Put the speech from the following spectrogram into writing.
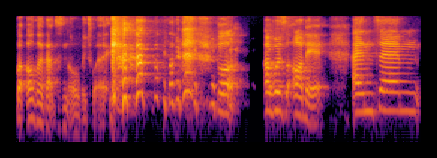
but although that doesn't always work, but I was on it. And um,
